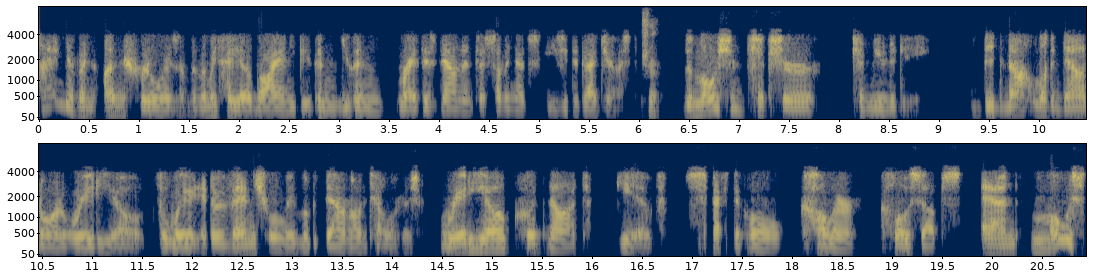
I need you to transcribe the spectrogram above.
kind of an untruism, and let me tell you why. And you, you can you can write this down into something that's easy to digest. Sure. The motion picture community did not look down on radio the way it eventually looked down on television. Radio could not give spectacle, color, close ups, and most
